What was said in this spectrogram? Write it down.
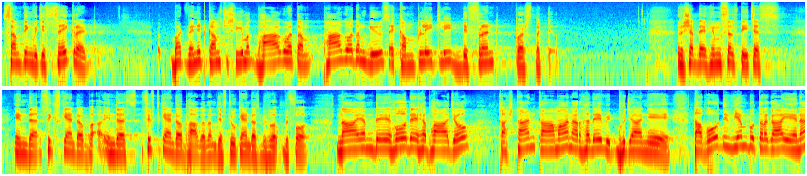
something which is sacred. But when it comes to Srimad Bhagavatam, Bhagavatam gives a completely different perspective. Rishabdev himself teaches in the sixth canto, in the fifth canto of Bhagavatam, just two cantos before, before Nayam deho deha bhajo kaman arhade vidbhujanye tavo divyam putragayena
